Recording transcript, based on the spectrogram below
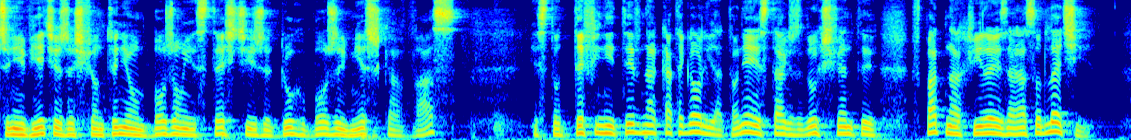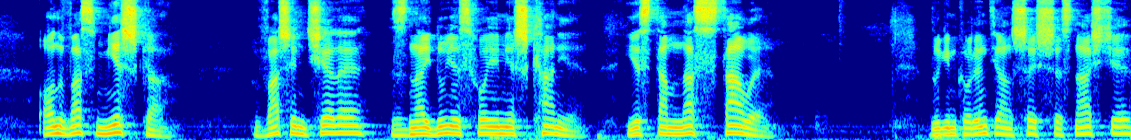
Czy nie wiecie, że świątynią Bożą jesteście i że Duch Boży mieszka w was? Jest to definitywna kategoria. To nie jest tak, że Duch Święty wpadł na chwilę i zaraz odleci. On w was mieszka w waszym ciele znajduje swoje mieszkanie. Jest tam na stałe. 2 Koryntian 6:16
